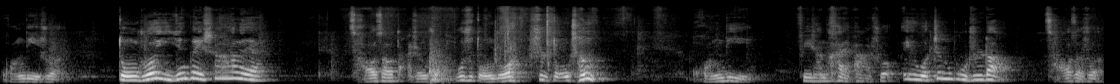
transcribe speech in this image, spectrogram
皇帝说：“董卓已经被杀了呀。”曹操大声说：“不是董卓，是董承。”皇帝非常的害怕，说：“哎呦，我真不知道。”曹操说：“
